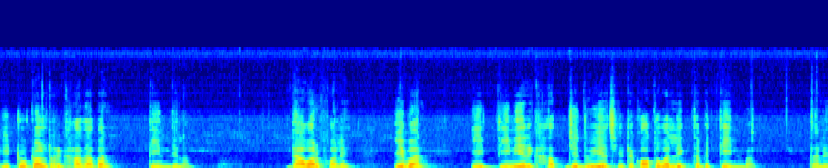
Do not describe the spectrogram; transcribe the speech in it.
এই টোটালটার ঘাত আবার তিন দিলাম। দেওয়ার ফলে এবার এই তিনের ঘাত যে দুই আছে, এটা কতবার লিখতে হবে? তিনবার। তাহলে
